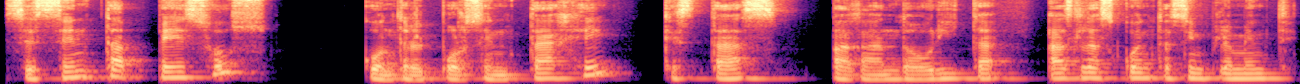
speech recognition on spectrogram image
60 pesos contra el porcentaje que estás pagando ahorita. Haz las cuentas simplemente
